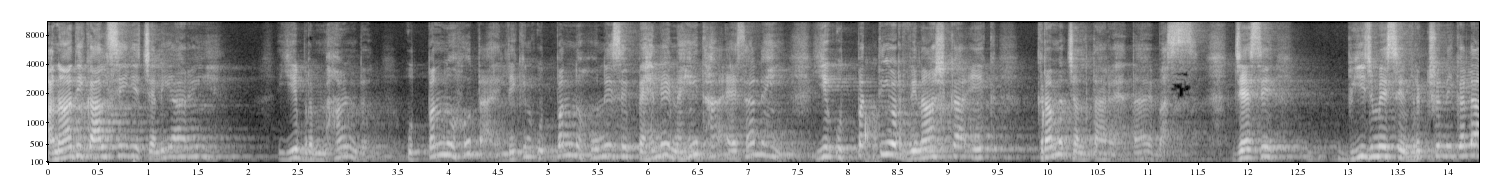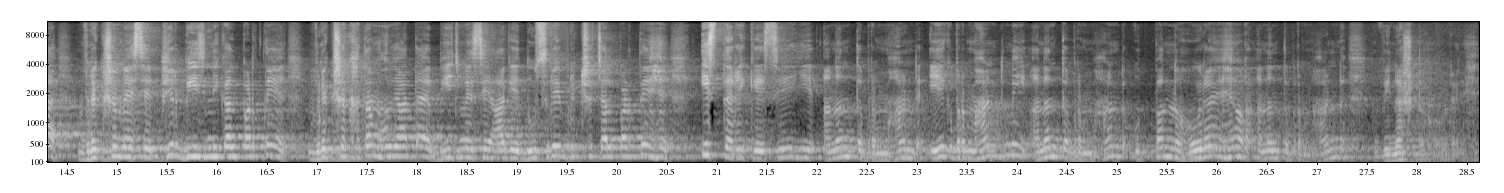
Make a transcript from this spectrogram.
अनादिकाल से ये चली आ रही हैं। ये ब्रह्मांड उत्पन्न होता है, लेकिन उत्पन्न होने से पहले नहीं था, ऐसा नहीं। ये उत्पत्ति और विनाश का एक क्रम चलता रहता है बस। जैसे बीज में से वृक्ष निकला, वृक्ष में से फिर बीज निकल पड़ते हैं, वृक्ष खत्म हो जाता है, बीज में से आगे दूसरे वृक्ष चल पड़ते हैं। इस तरीके से ये अनंत ब्रह्मांड, एक ब्रह्मांड नहीं, अनंत ब्रह्मांड उत्पन्न हो रहे हैं और अनंत ब्रह्मांड विनष्ट हो रहे हैं।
